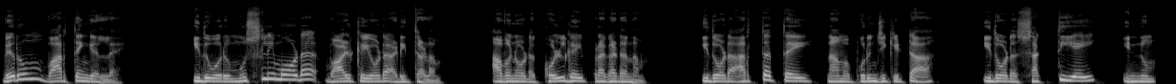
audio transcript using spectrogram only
வெறும் வார்த்தைங்கல்ல இது ஒரு முஸ்லிமோட வாழ்க்கையோட அடித்தளம். அவனோட கொள்கை பிரகடனம். இதோட அர்த்தத்தை நாம புரிஞ்சிக்கிட்டா இதோட சக்தியை இன்னும்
